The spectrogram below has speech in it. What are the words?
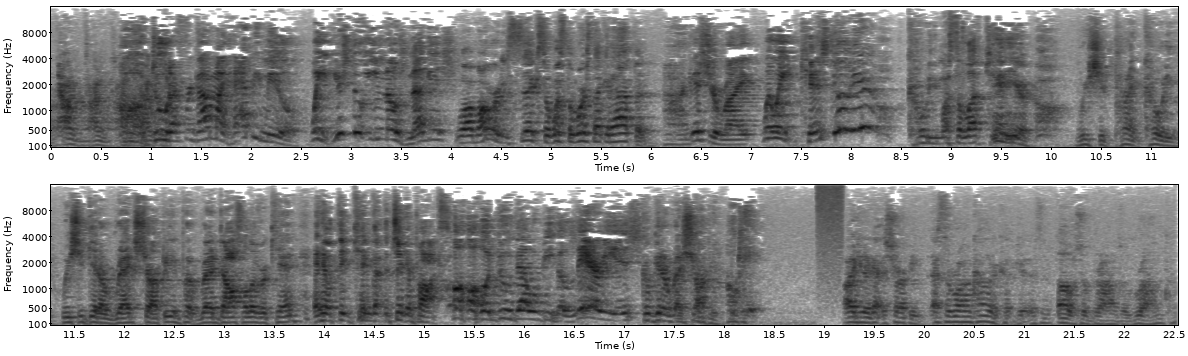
Oh, dude, I forgot my Happy Meal. Wait, you're still eating those nuggets? Well, I'm already sick, so what's the worst that could happen? Oh, I guess you're right. Wait, wait, Ken's still here? Cody must have left Ken here. We should prank Cody. We should get a red sharpie and put red dots all over Ken, and he'll think Ken got the chicken pox. Oh, dude, that would be hilarious. Go get a red sharpie. Okay. All right, dude, I got the sharpie. That's the wrong color. Oh, so brown's the wrong color.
